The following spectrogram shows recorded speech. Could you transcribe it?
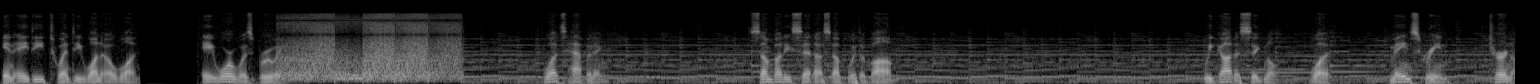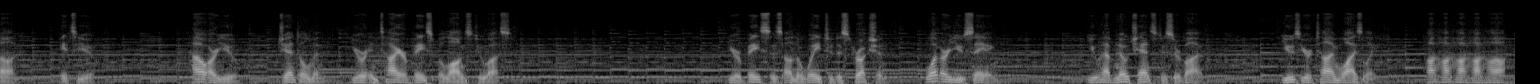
In AD 2101. A war was brewing. What's happening? Somebody set us up with a bomb. We got a signal, what? Main screen, turn on, it's you. How are you, gentlemen, your entire base belongs to us. Your base is on the way to destruction, what are you saying? You have no chance to survive. Use your time wisely. 哈哈哈哈哈、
